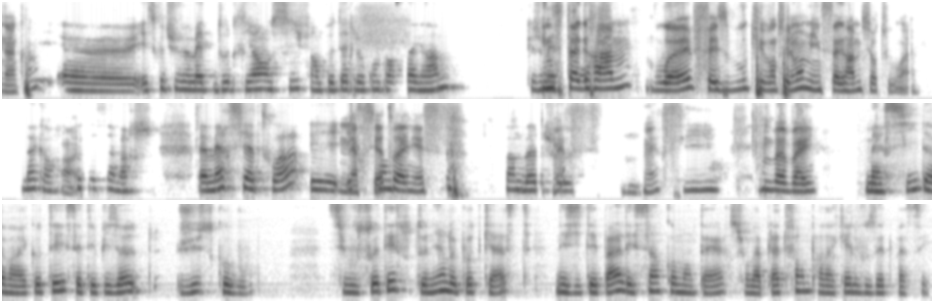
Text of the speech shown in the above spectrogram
D'accord. Est-ce que tu veux mettre d'autres liens aussi, enfin peut-être le compte Instagram Instagram, ouais, Facebook éventuellement, mais Instagram surtout, ouais. D'accord, ok, ça marche. Euh, merci à toi. Et merci à toi, Agnès. Plein de bonnes choses. Merci. Bye bye. Merci d'avoir écouté cet épisode jusqu'au bout. Si vous souhaitez soutenir le podcast, n'hésitez pas à laisser un commentaire sur la plateforme par laquelle vous êtes passé,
